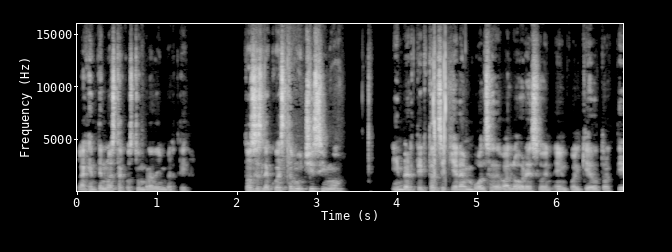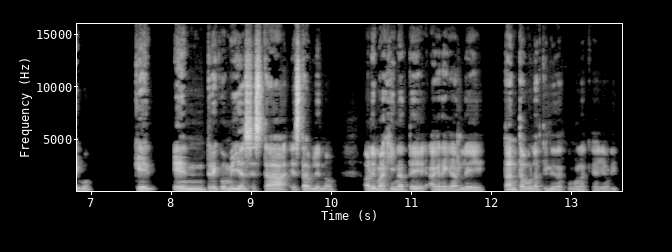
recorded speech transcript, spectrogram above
La gente no está acostumbrada a invertir. Entonces le cuesta muchísimo invertir tan siquiera en bolsa de valores o en cualquier otro activo que entre comillas está estable, ¿no? Ahora imagínate agregarle tanta volatilidad como la que hay ahorita.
